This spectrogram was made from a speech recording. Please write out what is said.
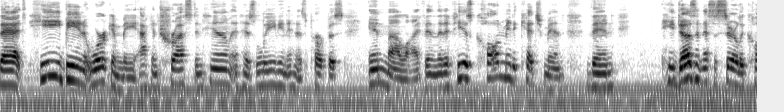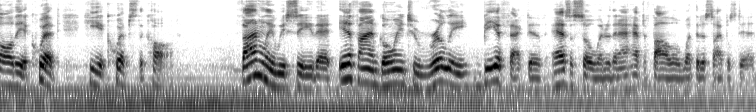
that he being at work in me, I can trust in him and his leading and his purpose in my life, and that if He has called me to catch men, then He doesn't necessarily call the equipped, He equips the called. Finally, we see that if I'm going to really be effective as a soul winner, then I have to follow what the disciples did.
